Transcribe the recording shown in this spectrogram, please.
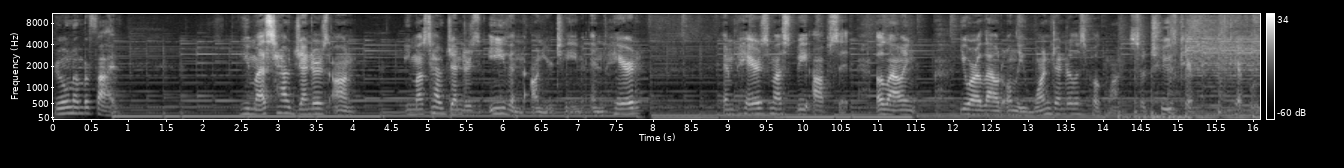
good. Rule number five. You must have genders on you must have genders even on your team and paired and pairs must be opposite, allowing you are allowed only one genderless Pokemon, so choose care- carefully.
